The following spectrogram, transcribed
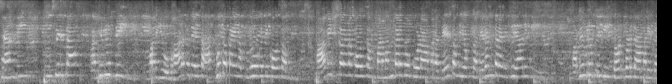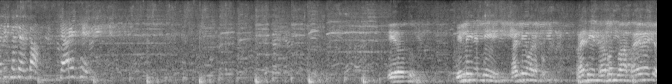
శాంతి సుస్థిరత అభివృద్ధి మరియు భారతదేశ అద్భుతమైన పురోగతి కోసం ఆవిష్కరణ కోసం మనమందరము కూడా మన దేశం యొక్క నిరంతర విజయానికి అభివృద్ధికి తోడ్పడతామని ప్రతిజ్ఞ చేస్తాం జై హింద్. ఈరోజు ఢిల్లీ నుంచి ఢిల్లీ వరకు ప్రతి ప్రభుత్వ ప్రైవేటు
